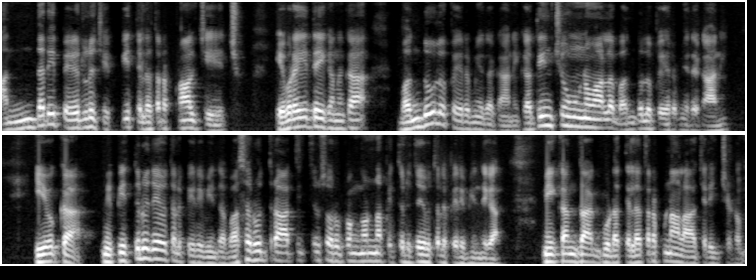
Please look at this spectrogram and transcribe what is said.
అందరి పేర్లు చెప్పి తిలతర్పణాలు చేయొచ్చు. ఎవరైతే కనుక బంధువుల పేరు మీద కానీ గతించి ఉన్న వాళ్ళ బంధువుల పేరు మీద కానీ ఈ యొక్క మీ పితృదేవతల పేరు మీద వసరుద్ర ఆతిథ్య స్వరూపంగా ఉన్న పితృదేవతల పేరు మీదుగా మీకంతా కూడా తిలతర్పణాలు ఆచరించడం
